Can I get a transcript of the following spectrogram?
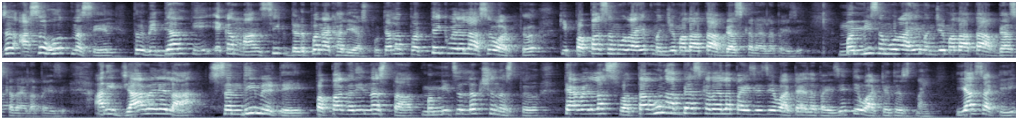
जर असं होत नसेल तर विद्यार्थी एका मानसिक दडपणाखाली असतो. त्याला प्रत्येक वेळेला असं वाटतं की पप्पा समोर आहेत म्हणजे मला आता अभ्यास करायला पाहिजे. मम्मी समोर आहे म्हणजे मला आता अभ्यास करायला पाहिजे. आणि ज्या वेळेला संधी मिळते पप्पा घरी नसतात मम्मीचं लक्ष नसतं त्यावेळेला स्वतःहून अभ्यास करायला पाहिजे जे वाटायला पाहिजे ते वाटतच नाही. यासाठी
